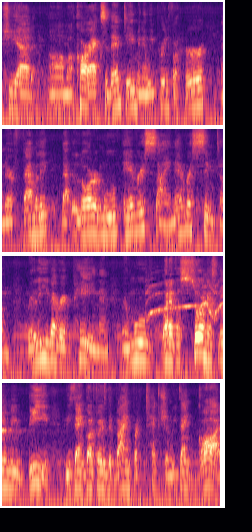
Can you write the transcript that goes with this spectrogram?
she had um, a car accident, amen, and we praying for her and her family that the Lord remove every sign, every symptom, relieve every pain, and remove whatever soreness there may be. We thank God for His divine protection. We thank God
